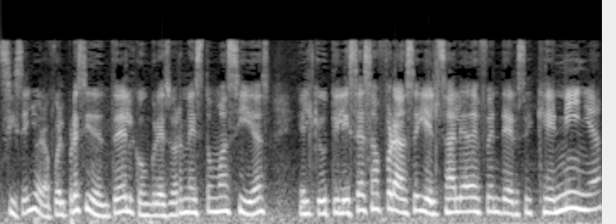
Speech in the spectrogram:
Sí, señora, fue el presidente del Congreso, Ernesto Macías, el que utiliza esa frase y él sale a defenderse que niña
